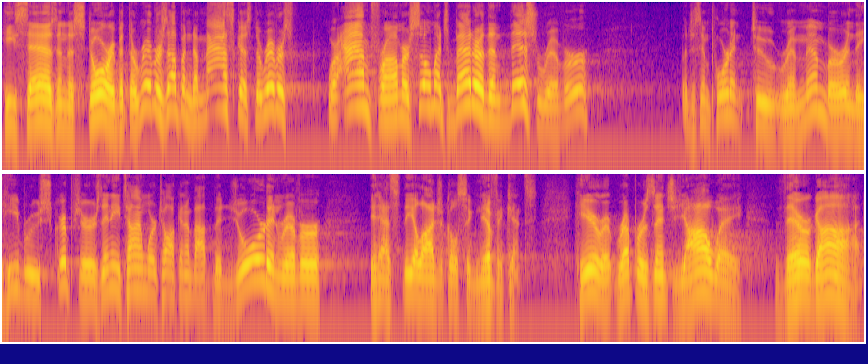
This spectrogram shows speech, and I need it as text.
He says in the story, But the rivers up in Damascus, the rivers where I'm from, are so much better than this river. But it's important to remember in the Hebrew scriptures, anytime we're talking about the Jordan River, it has theological significance. Here it represents Yahweh, their God,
